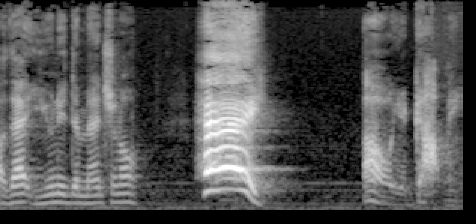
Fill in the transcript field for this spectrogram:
are that unidimensional? Hey! Oh, you got me.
